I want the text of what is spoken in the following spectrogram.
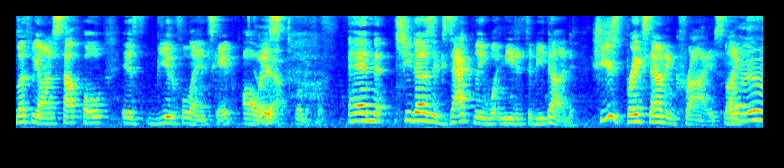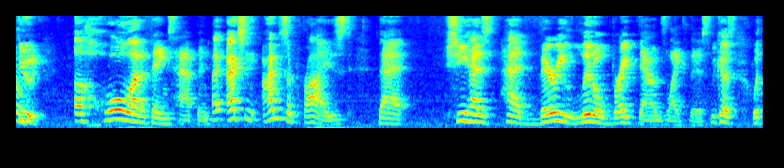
let's be honest, South Pole is beautiful landscape always. Oh yeah, it's wonderful. And she does exactly what needed to be done. She just breaks down and cries. Oh, like, Oh, yeah. dude, a whole lot of things happen. I, actually, I'm surprised that she has had very little breakdowns like this because with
